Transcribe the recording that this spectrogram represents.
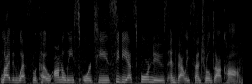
Live in Weslaco, Analise Ortiz, CBS 4 News and ValleyCentral.com.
